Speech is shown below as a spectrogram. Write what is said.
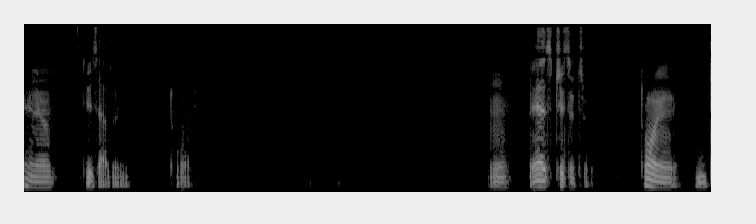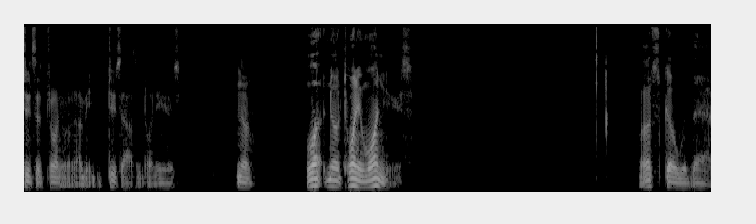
you know, 2020. It's 2020, 2021. I mean, 2020 years. No. What? No, 21 years. Let's go with that.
